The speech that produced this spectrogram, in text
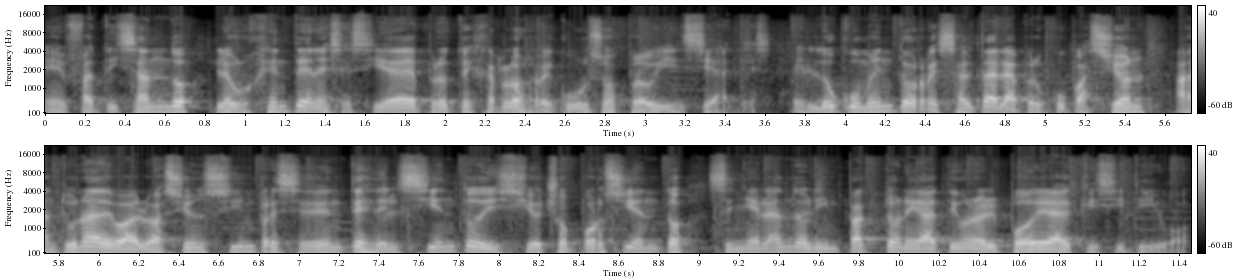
enfatizando la urgente necesidad de proteger los recursos provinciales. El documento resalta la preocupación ante una devaluación sin precedentes del 118%, señalando el impacto negativo en el poder adquisitivo.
